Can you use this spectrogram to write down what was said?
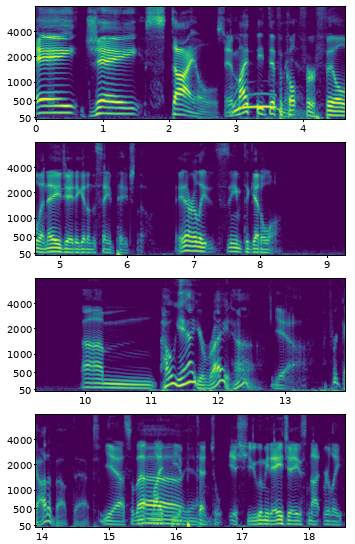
AJ Styles. It might be difficult man. for Phil and AJ to get on the same page, though. They don't really seem to get along. Um. Oh yeah, you're right, huh? Yeah. Forgot about that. Yeah, so that might Uh, be a yeah. potential issue. I mean, AJ is not really.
